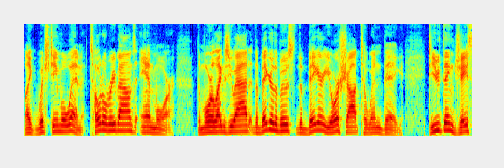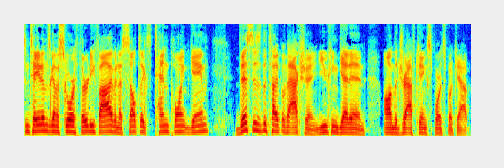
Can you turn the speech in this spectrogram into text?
like which team will win, total rebounds, and more. The more legs you add, the bigger the boost, the bigger your shot to win big. Do you think Jayson Tatum's going to score 35 in a Celtics 10 point game? This is the type of action you can get in on the DraftKings Sportsbook app.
